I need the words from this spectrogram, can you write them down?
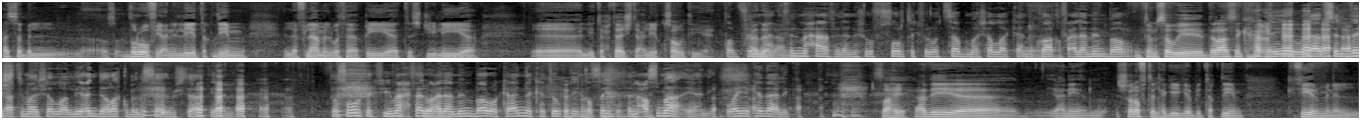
حسب الظروف يعني اللي هي تقديم الأفلام الوثائقية التسجيلية آه، اللي تحتاج تعليق صوتي يعني. طب في, المح في المحافل أنا أشوف صورتك في الواتساب ما شاء الله كأنك آه. واقف على منبر. أنت مسوي دراسة كاملة. إي ولابس البشت ما شاء الله اللي عنده رقم الأستاذ مشتاق يعني. فصورتك في محفل وعلى منبر وكأنك تلقي قصيده عصماء يعني وهي كذلك. صحيح. هذه آه، يعني شرفت الحقيقة بتقديم كثير من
